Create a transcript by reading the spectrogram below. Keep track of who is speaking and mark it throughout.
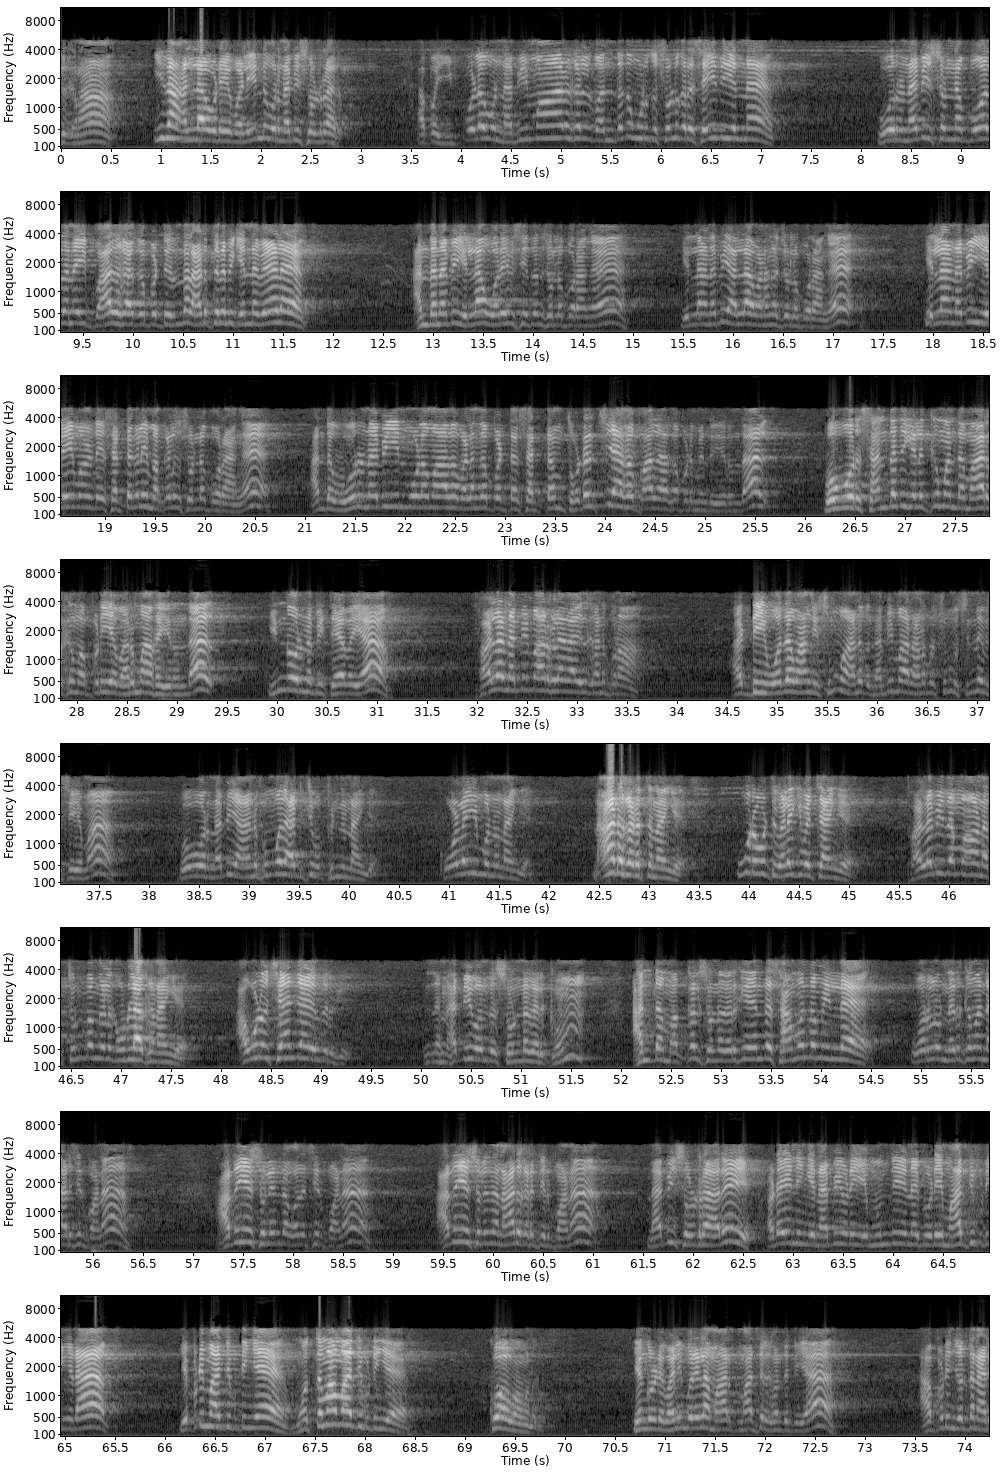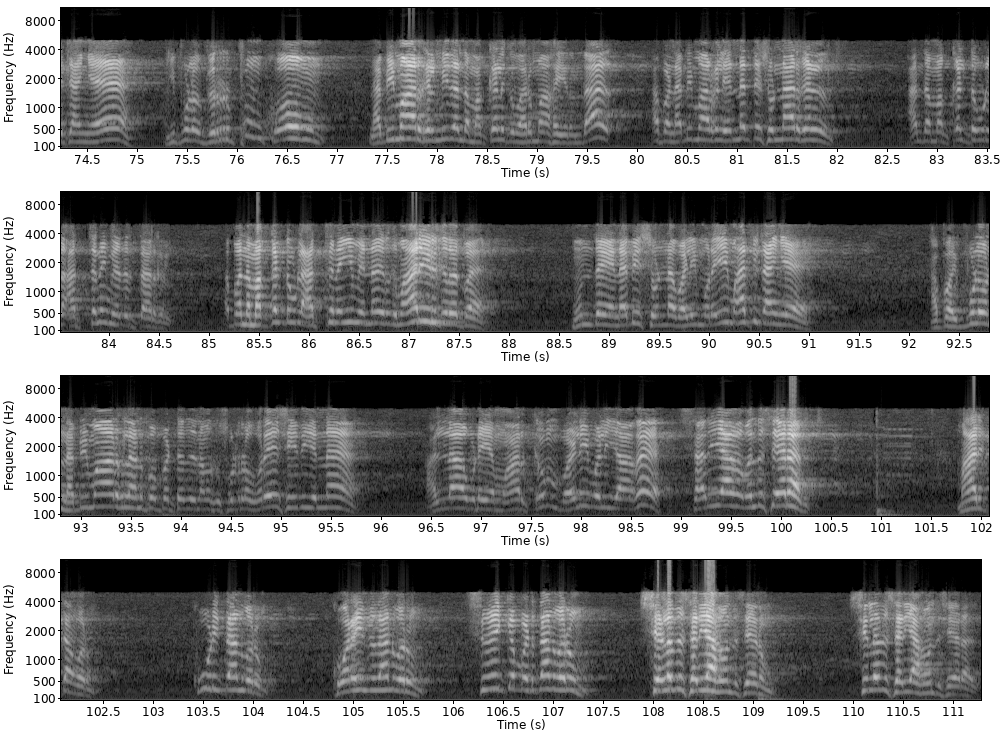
Speaker 1: இருக்கிறான் இதான் அல்லாவுடைய வழின்னு ஒரு நபி சொல்றார். அப்ப இவ்வளவு நபிமார்கள் வந்தது உங்களுக்கு சொல்லுகிற செய்தி என்ன? ஒரு நபி சொன்ன போதனை பாதுகாக்கப்பட்டு இருந்தால் அடுத்த நபிக்கு என்ன வேலை? அந்த நபி எல்லாம் ஒரே விஷயத்தை சொல்ல போறாங்க. எல்லா நபி அல்லாஹ் வணங்க சொல்ல போறாங்க. எல்லா நபி இறைவனுடைய சட்டங்களையும் மக்களுக்கு சொல்ல போறாங்க. அந்த ஒரு நபியின் மூலமாக வழங்கப்பட்ட சட்டம் தொடர்ச்சியாக பாதுகாக்கப்படும் என்று இருந்தால் ஒவ்வொரு சந்ததிகளுக்கும் அந்த மார்க்கம் அப்படியே வருமாக இருந்தால் இன்னொரு நபி தேவையா? பல நபிமார்களை இதுக்கு அனுப்புறான். அடி உத வாங்கி சும்மா அனுப்பு. நபிமார் அனுப்பு சும்மா சின்ன விஷயமா? ஒவ்வொரு நபி அனுப்பும்போது அடிச்சு பின்னுனாங்க. கொலையும் பண்ணுனாங்க. நாடு கடத்தினாங்க. ஊரை விட்டு விலக்கி வச்சாங்க. பலவிதமான துன்பங்களுக்கு உள்ளாக்குனாங்க. அவ்வளவு சேஞ்சா இருந்திருக்கு. இந்த நபி வந்து சொன்னதற்கும் அந்த மக்கள் சொன்னதற்கும் எந்த சம்பந்தமும் இல்லை. ஓரளவு நெருக்கமாக வந்து அடிச்சிருப்பானா? அதையும் சொல்லியிருந்தா உதச்சிருப்பானா? அதையும் சொல்லி தான் நாடு கடத்திருப்பானா நபி சொல்றாரு அடே நீங்க நபியுடைய முந்தைய நபியுடைய மாத்தி விட்டீங்கடா எப்படி மாத்தி விட்டீங்க மொத்தமா மாத்தி விட்டீங்க கோபம் அவனுக்கு. எங்களுடைய வழிமுறையெல்லாம் மாத்திருக்கு வந்துட்டியா? அப்படின்னு சொல்லிட்டு அடிச்சாங்க இவ்வளவு வெறுப்பும் கோபமும் நபிமார்கள் மீது அந்த மக்களுக்கு வருமாக இருந்தால் அப்ப நபிமார்கள் என்னத்தை சொன்னார்கள்? அந்த மக்கள்கிட்ட உள்ள அத்தனையும் எதிர்த்தார்கள். அப்ப அந்த மக்கள்கிட்ட உள்ள அத்தனையும் என்ன இருக்கு? மாறி இருக்கிறப்ப முந்தைய நபி சொன்ன வழிமுறையை மாத்திட்டாங்க. அப்ப இவ்வளவு நபிமார்கள் அனுப்பப்பட்டது. நமக்கு சொல்ற ஒரே செய்தி என்ன? அல்லாவுடைய மார்க்கம் வழி வழியாக சரியாக வந்து சேராது. மாறித்தான் வரும். கூடித்தான் வரும். குறைந்துதான் வரும். சிதைக்கப்பட்டுத்தான் வரும். சிலது சரியாக வந்து சேரும். சிலது சரியாக வந்து சேராது.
